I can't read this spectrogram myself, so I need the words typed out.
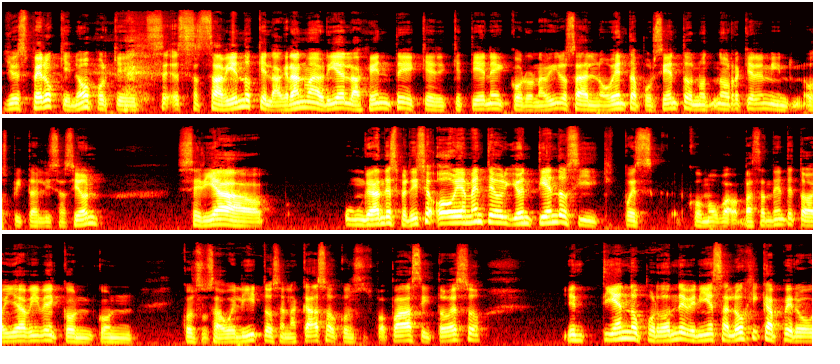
Yo espero que no, porque sabiendo que la gran mayoría de la gente que, tiene coronavirus, o sea, el 90% no, no requiere ni hospitalización, sería un gran desperdicio. Obviamente yo entiendo si, pues, como bastante gente todavía vive con, con, con sus abuelitos en la casa o con sus papás y todo eso, entiendo por dónde venía esa lógica, pero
